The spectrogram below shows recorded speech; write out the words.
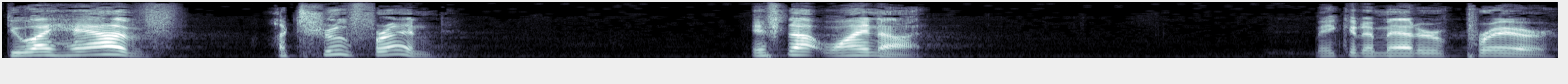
Do I have a true friend? If not, why not? Make it a matter of prayer.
